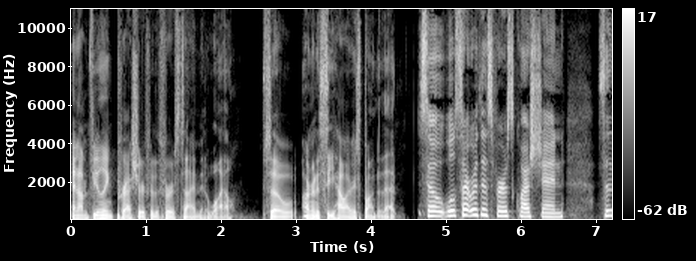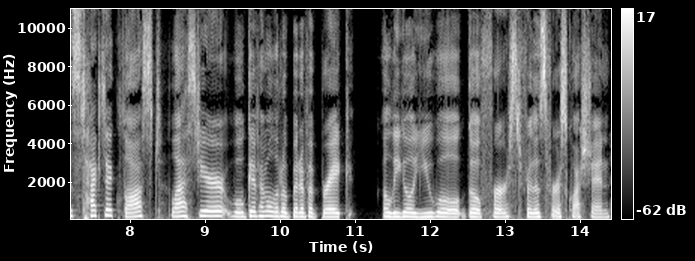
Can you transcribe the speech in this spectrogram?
and I'm feeling pressure for the first time in a while. So I'm going to see how I respond to that. So we'll start with this first question. Since Tactic lost last year, we'll give him a little bit of a break. Illegal, you will go first for this first question.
